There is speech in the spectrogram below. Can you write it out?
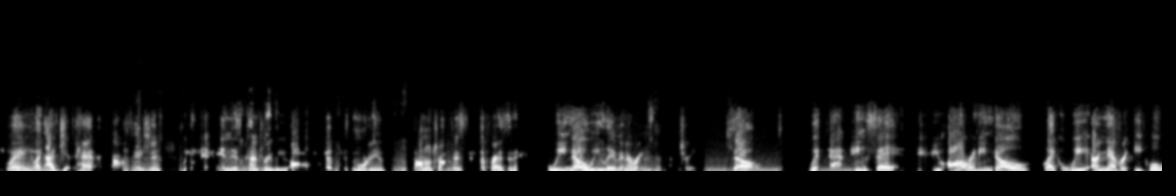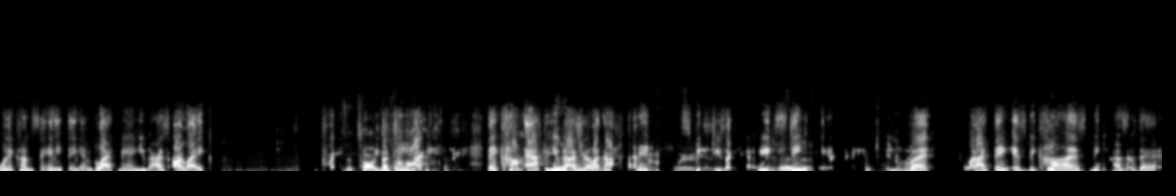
way. Like I just had this conversation. We live in this country. We all woke up this morning. Donald Trump is the president. We know we live in a racist Mhm. country. So, with that being said, if you already know, like we are never equal when it comes to anything, and black men, you guys are like The target. a target. They come after you guys. You're like a hunted Where it is. species. Like you're gonna be We extinct. that. you know? in the room. But what I think is because because of that,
